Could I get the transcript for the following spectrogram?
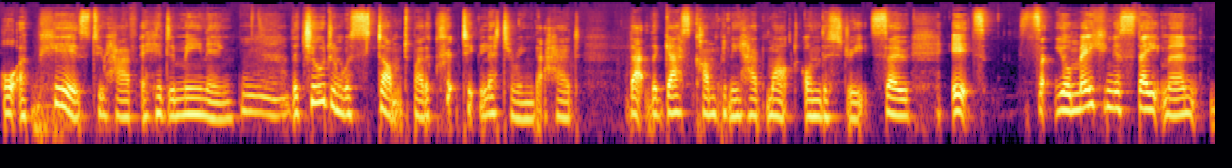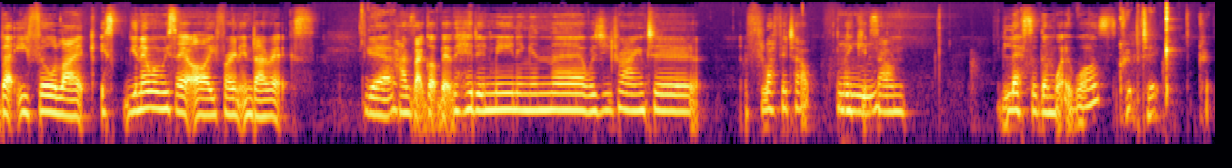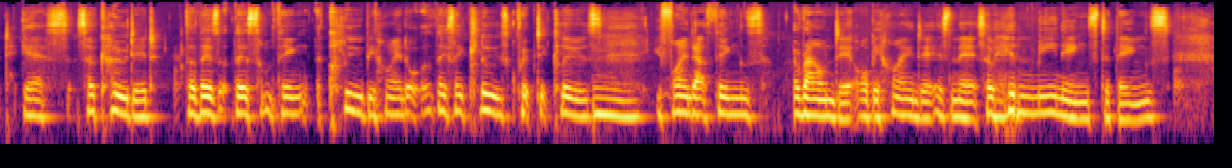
or appears to have a hidden meaning. Hmm. The children were stumped by the cryptic lettering that had that the gas company had marked on the street. So it's you're making a statement, but you feel like it's you know when we say, "Oh, you're throwing indirects." Yeah. Has that got a bit of a hidden meaning in there? Was you trying to fluff it up, make it mm. sound lesser than what it was? Cryptic. Cryptic. Yes, so coded. So there's there's something a clue behind, or they say clues, cryptic clues. Mm. You find out things around it or behind it, isn't it? So hidden meanings to things,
